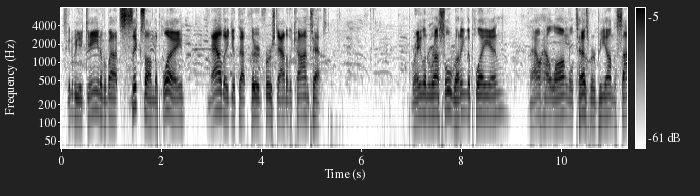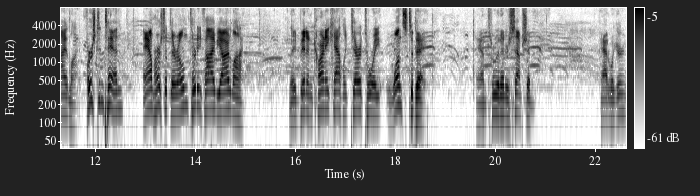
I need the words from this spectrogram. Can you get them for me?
It's going to be a gain of about six on the play. Now they get that third first down of the contest. Braylon Russell running the play in. Now, how long will Tesmer be on the sideline? First and 10. Amherst at their own 35 yard line. They've been in Kearney Catholic territory once today and through an interception. Hadwiger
